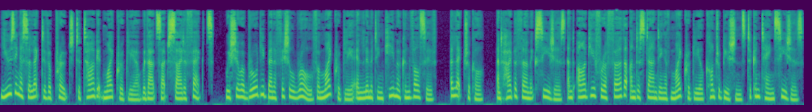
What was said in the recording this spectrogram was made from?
Using a selective approach to target microglia without such side effects, we show a broadly beneficial role for microglia in limiting chemoconvulsive, electrical, and hyperthermic seizures and argue for a further understanding of microglial contributions to contain seizures.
